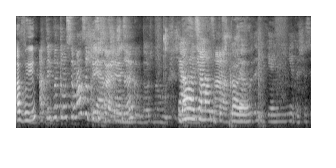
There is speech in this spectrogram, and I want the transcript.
А вы? А ты потом сама запускаешь, да? Да, я- сама а, запускаю. щас, подождите, я не- нет, а сейчас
